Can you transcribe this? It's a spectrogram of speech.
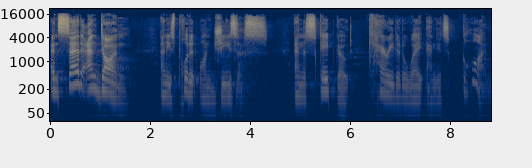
and said and done, and He's put it on Jesus. And the scapegoat carried it away, and it's gone.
